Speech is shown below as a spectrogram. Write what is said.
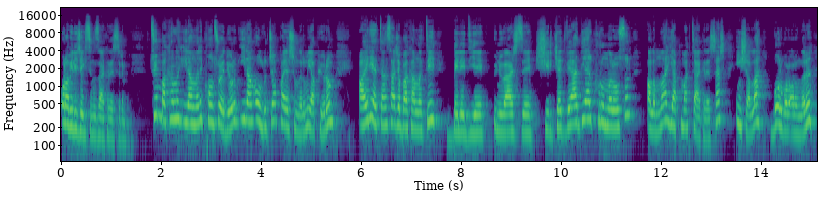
olabileceksiniz arkadaşlarım. Tüm bakanlık ilanları kontrol ediyorum. İlan oldukça paylaşımlarımı yapıyorum. Ayrıyeten sadece bakanlık değil, belediye, üniversite, şirket veya diğer kurumlar olsun alımlar yapmakta arkadaşlar. İnşallah bol bol alımların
